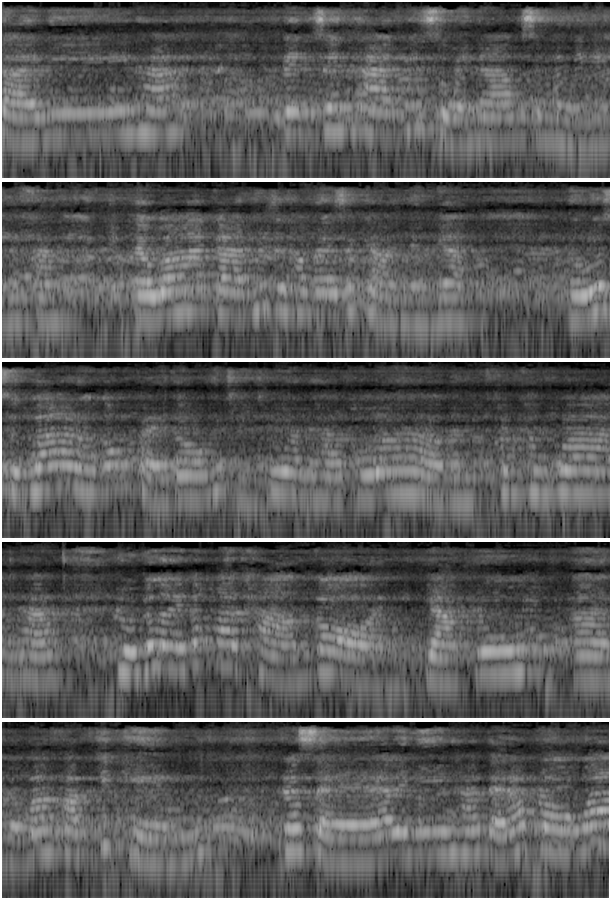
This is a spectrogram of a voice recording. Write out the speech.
สายนี้นะคะเป็นเส้นทางที่สวยงามเสมอนะคะ แต่ว่าการที่จะทำอะไรสักอย่างหนึ่งเนี่ยหนูรู้สึกว่าเราต้องไฝ่ตรองให้ถี่ถ้วนนะคะ เพราะว่ามันค่อนข้างกว้างนะคะหนูก็เลยต้องมาถามก่อน อยากรู้แบบว่าความคิดเห็นกระแสอะไรนี้นะคะ แต่รับรองว่า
